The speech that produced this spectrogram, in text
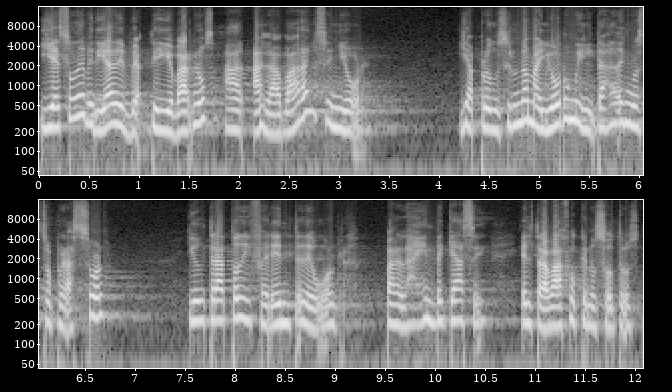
Y eso debería de, llevarnos a alabar al Señor y a producir una mayor humildad en nuestro corazón y un trato diferente de honra para la gente que hace el trabajo que nosotros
